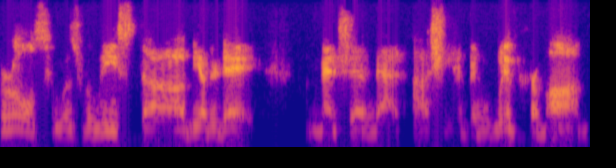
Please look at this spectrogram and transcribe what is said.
girls who was released uh, the other day mentioned that uh, she had been with her mom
